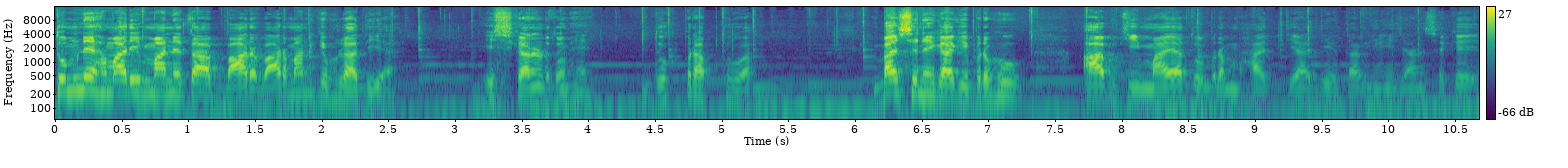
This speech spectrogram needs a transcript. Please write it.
तुमने हमारी मान्यता बार बार मान के भुला दिया है। इस कारण तुम्हें दुख प्राप्त हुआ। बस ने कहा कि प्रभु, आपकी माया तो ब्रह्मा देवता भी नहीं जान सके।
